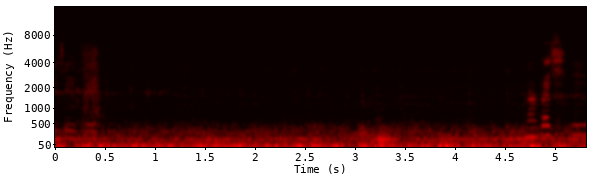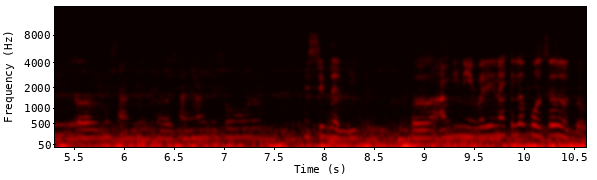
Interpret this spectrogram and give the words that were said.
नेवाली इथे मगाशी मी सांग सांगणार होतो थोडं मिस्टेक झाली. आम्ही नेवारी नाक्याला पोहोचत होतो.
